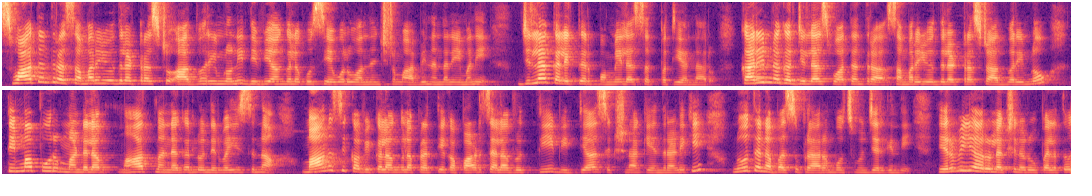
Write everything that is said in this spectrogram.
స్వాతంత్ర సమరయోధుల ట్రస్ట్ ఆధ్వర్యంలోని దివ్యాంగులకు సేవలు అందించడం అభినందనీయమని జిల్లా కలెక్టర్ పమ్మేల సత్పతి అన్నారు. కరీంనగర్ జిల్లా స్వాతంత్ర సమరయోధుల ట్రస్ట్ ఆధ్వర్యంలో తిమ్మపూర్ మండలం మహాత్మానగర్లో నిర్వహిస్తున్న మానసిక వికలాంగుల ప్రత్యేక పాఠశాల వృత్తి విద్యా శిక్షణ కేంద్రానికి నూతన బస్సు ప్రారంభోత్సవం జరిగింది. ఇరవై ఆరు లక్షల రూపాయలతో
